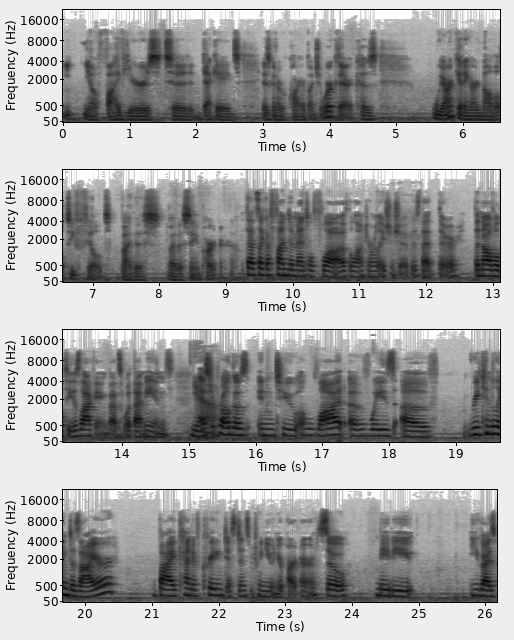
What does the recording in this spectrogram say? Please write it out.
you know, five years to decades is going to require a bunch of work there because we aren't getting our novelty filled by this by the same partner. That's like a fundamental flaw of the long term relationship is that there the novelty is lacking. That's what that means. Yeah. Esther Perel goes into a lot of ways of rekindling desire by kind of creating distance between you and your partner. So maybe you guys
